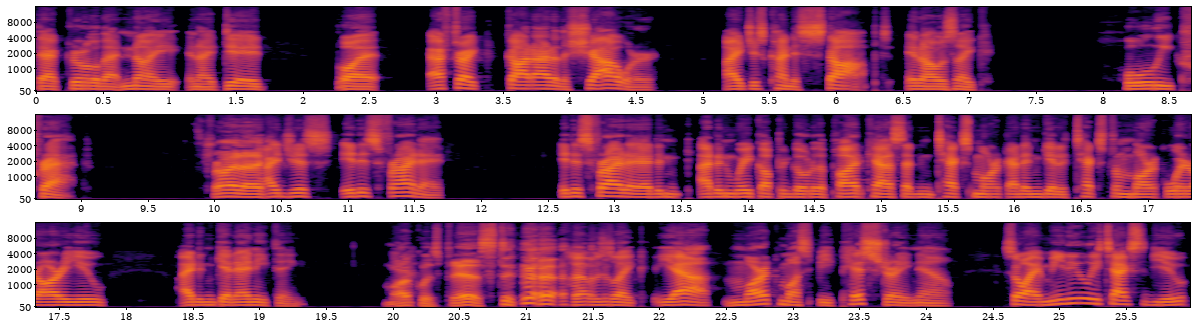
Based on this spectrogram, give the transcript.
that girl that night, and I did. But after I got out of the shower, I just kind of stopped, and I was like, "Holy crap!" Friday. I just it is Friday. It is Friday. I didn't I didn't wake up and go to the podcast. I didn't text Mark. I didn't get a text from Mark. Where are you? I didn't get anything. Mark was pissed. I was like, yeah, Mark must be pissed right now. So I immediately texted you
